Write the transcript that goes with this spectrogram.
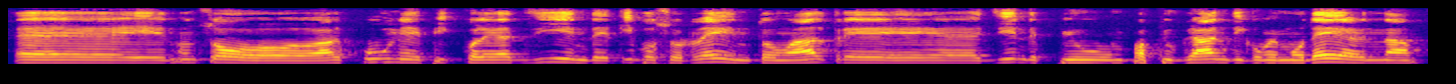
eh, non so, alcune piccole aziende tipo Sorrento, altre eh, aziende più, un po' più grandi come Moderna.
